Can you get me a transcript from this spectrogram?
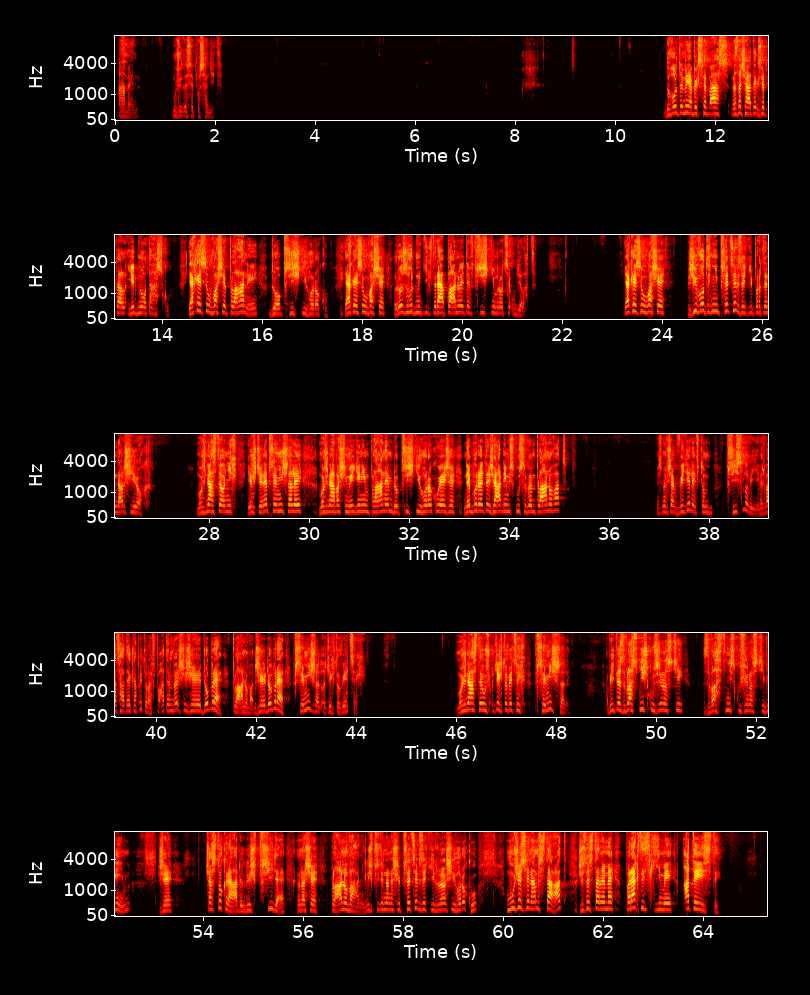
Amen. Můžete se posadit. Dovolte mi, abych se vás na začátek zeptal jednu otázku. Jaké jsou vaše plány do příštího roku? Jaké jsou vaše rozhodnutí, která plánujete v příštím roce udělat? Jaké jsou vaše životní předsevzetí pro ten další rok? Možná jste o nich ještě nepřemýšleli, možná vaším jediným plánem do příštího roku je, že nebudete žádným způsobem plánovat. My jsme však viděli v tom přísloví ve 20. kapitole, v pátém verši, že je dobré plánovat, že je dobré přemýšlet o těchto věcech. Možná jste už o těchto věcech přemýšleli. A víte, z vlastní zkušenosti, z vlastní zkušenosti vím, že častokrát, když přijde na naše plánování, když přijde na naše předsevzetí do dalšího roku, může se nám stát, že se staneme praktickými ateisty.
